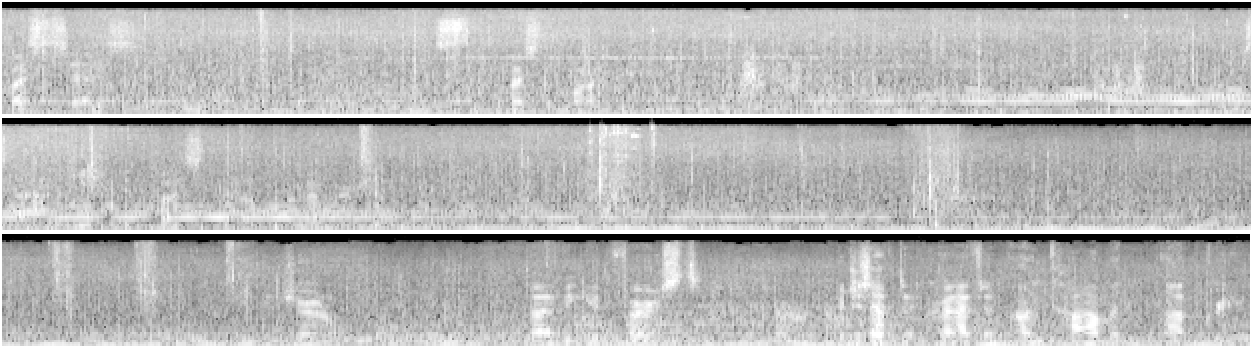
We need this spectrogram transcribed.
quest says. What's the quest mark? Hotkey for the? I don't remember. The journal. Diving in first. I just have to craft an uncommon upgrade.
